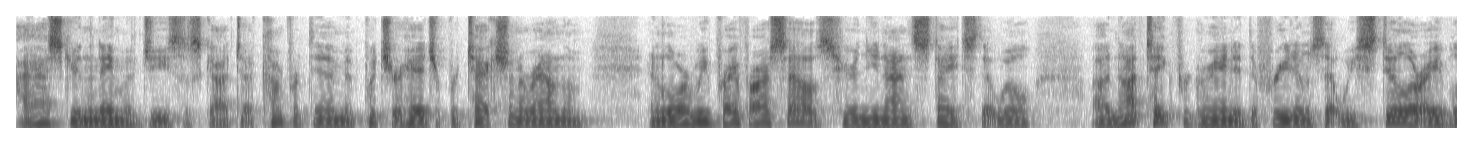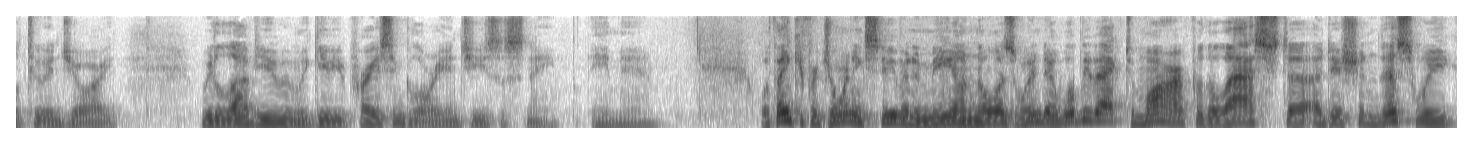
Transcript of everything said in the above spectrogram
I ask you in the name of Jesus, God, to comfort them and put your hedge of protection around them. And Lord, we pray for ourselves here in the United States that we'll uh, not take for granted the freedoms that we still are able to enjoy. We love you and we give you praise and glory in Jesus' name. Amen. Well, thank you for joining Stephen and me on Noah's Window. We'll be back tomorrow for the last uh, edition this week,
